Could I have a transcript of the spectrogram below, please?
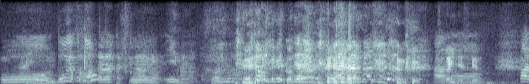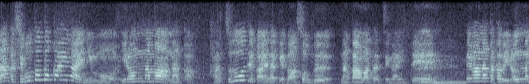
おお、はい。どういうこと？またなんか違ううんいいな 深いんですけど。まあなんか仕事とか以外にもいろんなまあなんか活動っていうかあれだけど遊ぶ仲間たちがいて、うんでまあなんか多分いろんな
